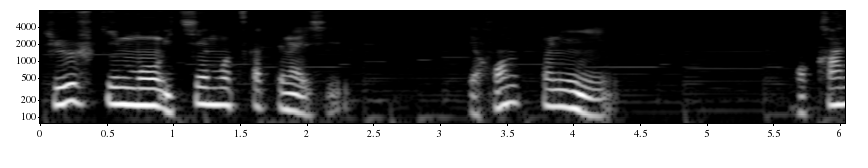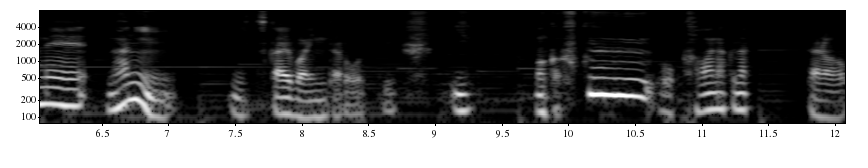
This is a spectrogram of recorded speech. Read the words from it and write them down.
給付金も1円も使ってないし、いや、本当に、お金何に使えばいいんだろうっていう。い、なんか服を買わなくなったら、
